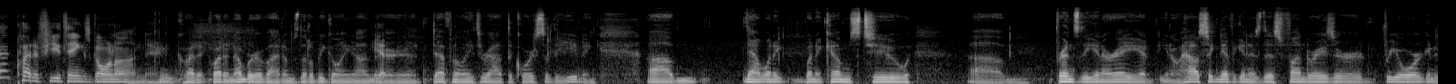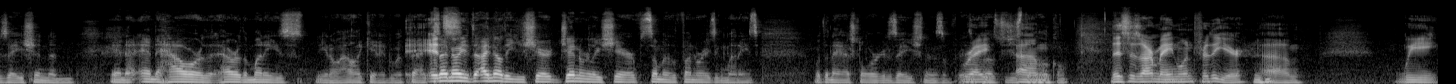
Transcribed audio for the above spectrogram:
Got quite a few things going on there. quite a, quite a number of items that'll be going on Yep. there uh, definitely throughout the course of the evening. Um, now, when it when it comes to um, Friends of the NRA, uh, you know how significant is this fundraiser for your organization, and and and how are the how are the monies you know allocated with that? 'Cause I know I know that you share generally share some of the fundraising monies with the national organization as, as Right, opposed to just um, the local. This is our main one for the year. Mm-hmm. Um, we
